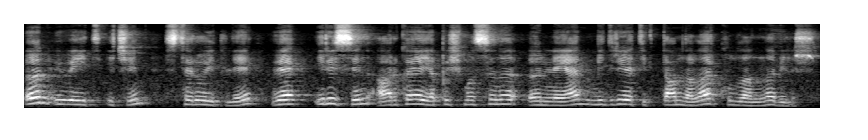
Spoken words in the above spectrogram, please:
Ön üveit için steroidli ve irisin arkaya yapışmasını önleyen midriatik damlalar kullanılabilir.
